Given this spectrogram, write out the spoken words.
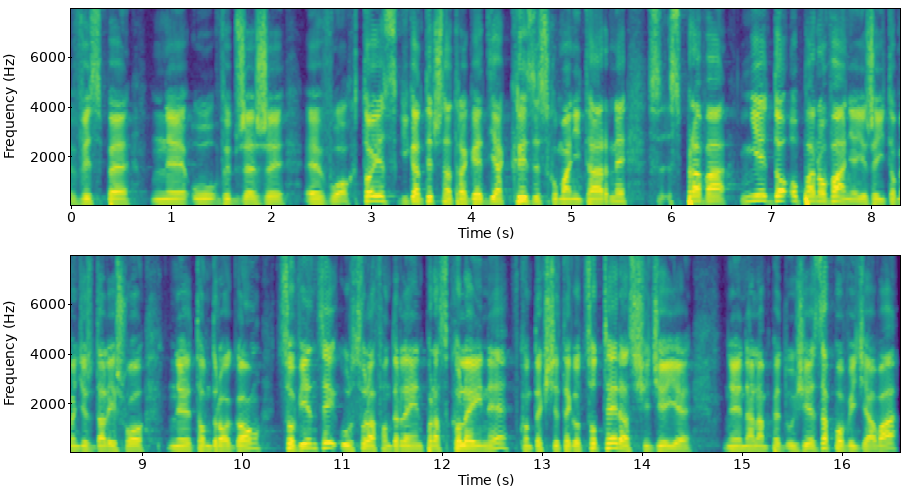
wyspę u wybrzeży e, Włoch. To jest gigantyczna tragedia, kryzys humanitarny, sprawa nie do opanowania, jeżeli to będzie dalej szło tą drogą. Co więcej, Ursula von der Leyen po raz kolejny w kontekście tego, co teraz się dzieje e, na Lampedusie, zapowiedziała,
